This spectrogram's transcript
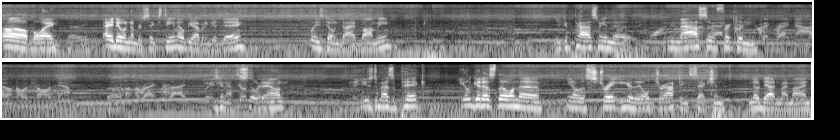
oh boy. How you doing, number 16? Hope you're having a good day. Please don't dive bomb me. You can pass me in the massive freaking. He's gonna have to slow down. I used him as a pick. He'll get us though on the, you know, the straight here, the old drafting section. No doubt in my mind.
